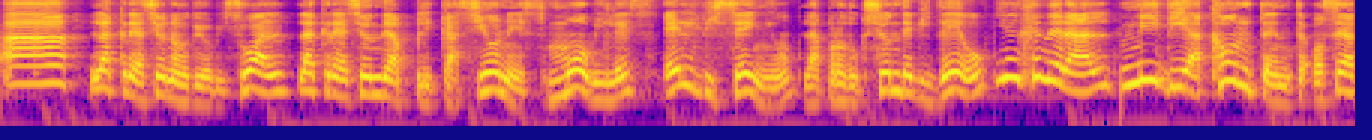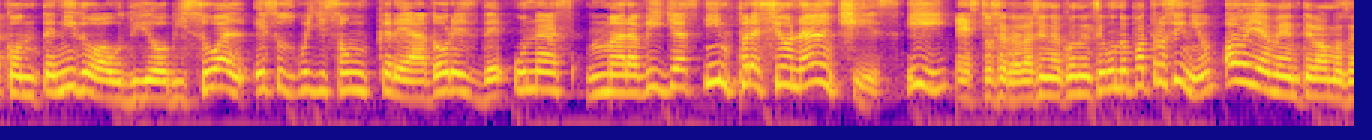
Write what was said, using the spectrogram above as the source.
a la creación audiovisual, la creación de aplicaciones móviles, el diseño, la producción de video y en general media content, o sea, contenido audiovisual. Esos güeyes son creadores de unas maravillas impresionantes. Y esto se relaciona con el segundo patrocinio. Obviamente vamos a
